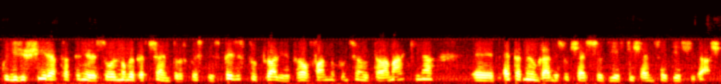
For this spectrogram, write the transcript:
Quindi riuscire a trattenere solo il 9% per queste spese strutturali che però fanno funzionare tutta la macchina eh, è per noi un grande successo di efficienza e di efficacia.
